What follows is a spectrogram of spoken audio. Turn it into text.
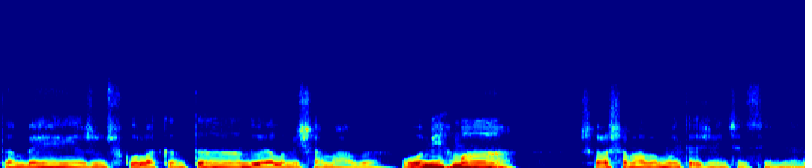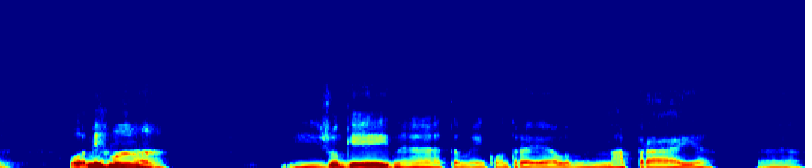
também a gente ficou lá cantando, ela me chamava, ô minha irmã, acho que ela chamava muita gente assim, né? Ô, minha irmã! E joguei, né, também contra ela na praia, né.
